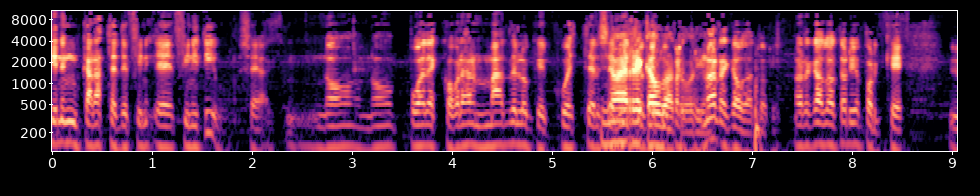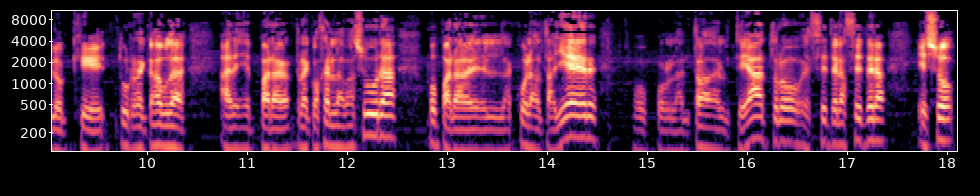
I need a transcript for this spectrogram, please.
tienen un carácter definitivo. O sea, no, no puedes cobrar más de lo que cueste el servicio. No es recaudatorio. No es recaudatorio. No es recaudatorio porque lo que tú recaudas eh, para recoger la basura o para la escuela taller o por la entrada del teatro, etcétera, etcétera, eso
